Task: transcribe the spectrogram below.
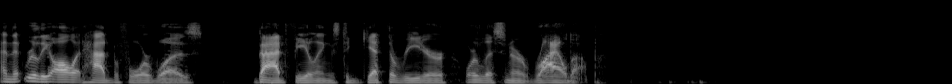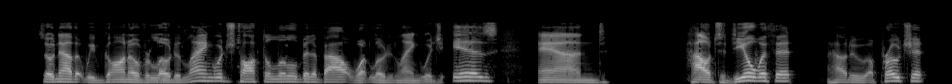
and that really all it had before was bad feelings to get the reader or listener riled up. So now that we've gone over loaded language, talked a little bit about what loaded language is and how to deal with it, how to approach it,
